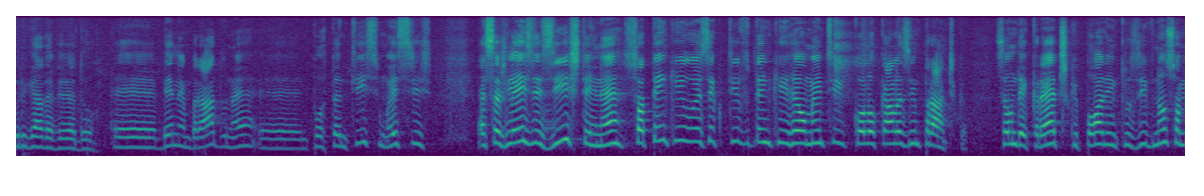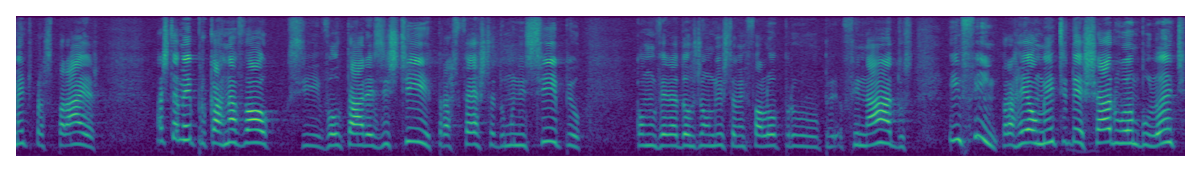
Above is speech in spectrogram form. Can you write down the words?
Obrigada, vereador. É, bem lembrado, né? É importantíssimo. Esses, essas leis existem, né? Só tem que o executivo tem que realmente colocá-las em prática. São decretos que podem, inclusive, não somente para as praias, mas também para o carnaval, se voltar a existir, para a festa do município, como o vereador João Luiz também falou, para os finados, enfim, para realmente deixar o ambulante,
